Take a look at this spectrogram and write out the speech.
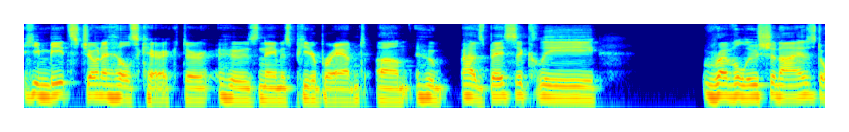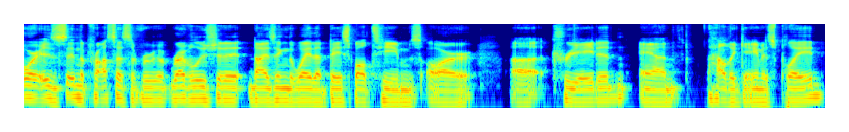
he meets Jonah Hill's character, whose name is Peter Brand, um, who has basically revolutionized or is in the process of re- revolutionizing the way that baseball teams are uh, created and how the game is played,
